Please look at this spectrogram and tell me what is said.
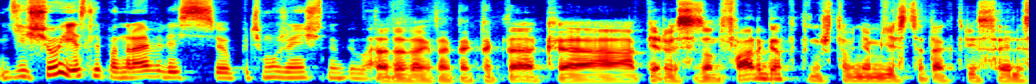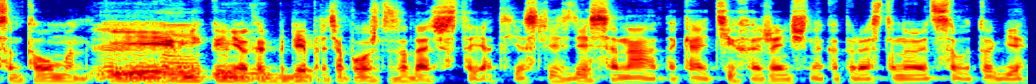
еще, если понравились э, «Почему женщины убивают»? Да-да-да, так, так, так, так. А, Первый сезон «Фарго», потому что в нем есть эта актриса Элисон Тоуман. И у, не- у нее как бы две противоположные задачи стоят. Если здесь она такая тихая женщина, которая становится в итоге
